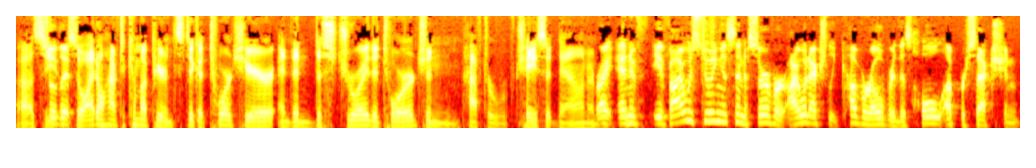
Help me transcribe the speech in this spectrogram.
Uh, so, So you- that- so I don't have to come up here and stick a torch here and then destroy the torch and have to chase it down. And, Right, and if if I was doing this in a server, I would actually cover over this whole upper section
